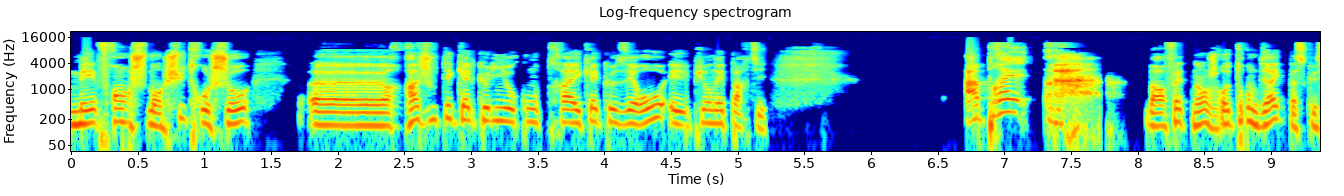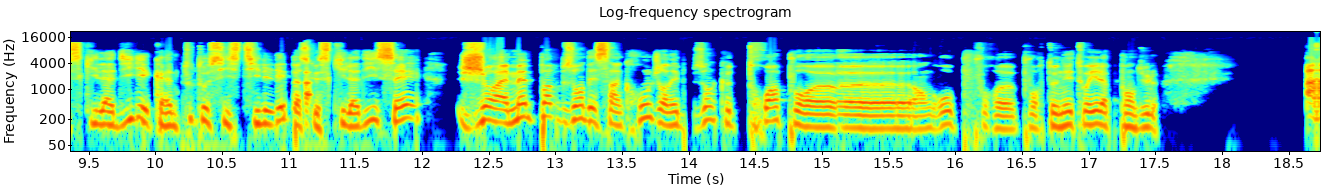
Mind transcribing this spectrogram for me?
Mais franchement, je suis trop chaud. Euh, rajouter quelques lignes au contrat et quelques zéros, et puis on est parti. Après, bah en fait non, je retourne direct parce que ce qu'il a dit est quand même tout aussi stylé parce que ce qu'il a dit c'est j'aurais même pas besoin des synchrones, j'en ai besoin que de trois pour euh, en gros pour euh, pour te nettoyer la pendule. Ah,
